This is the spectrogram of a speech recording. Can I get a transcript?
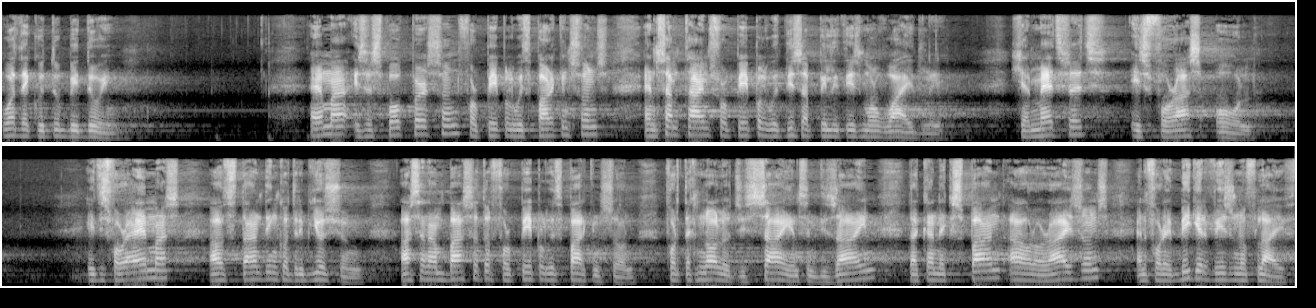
what they could be doing. Emma is a spokesperson for people with Parkinson's and sometimes for people with disabilities more widely. Her message is for us all. It is for Emma's outstanding contribution as an ambassador for people with Parkinson, for technology, science and design that can expand our horizons and for a bigger vision of life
